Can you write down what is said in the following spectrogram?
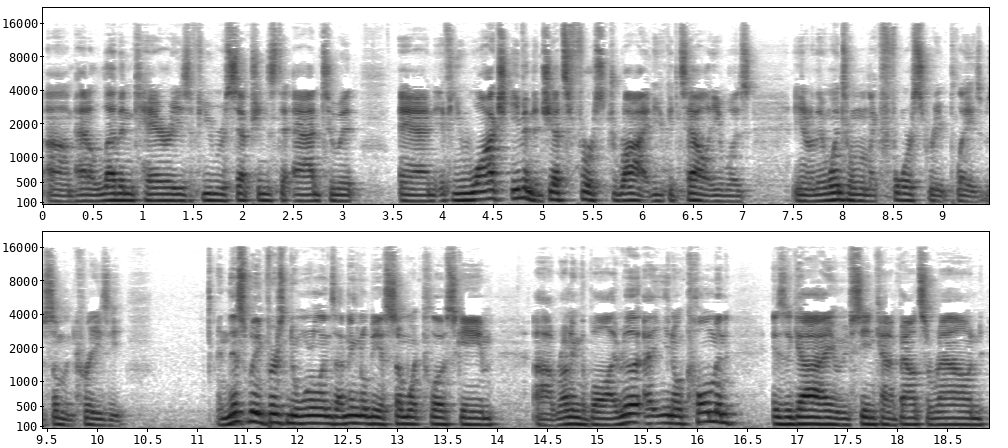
um, had 11 carries, a few receptions to add to it. And if you watch even the Jets' first drive, you could tell he was, you know, they went to him in like four straight plays. It was something crazy. And this week versus New Orleans, I think it'll be a somewhat close game, uh, running the ball. I really, I, you know, Coleman is a guy we've seen kind of bounce around,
